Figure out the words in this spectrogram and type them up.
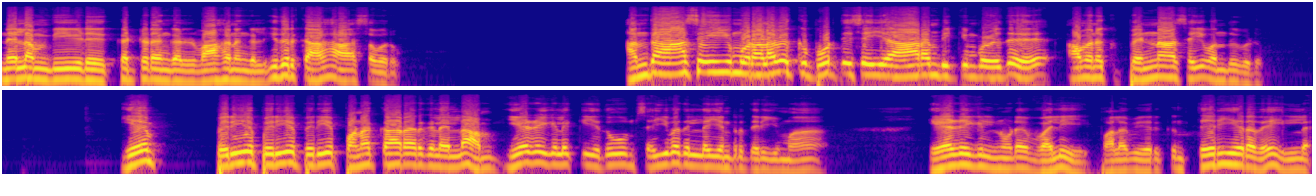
நிலம் வீடு கட்டிடங்கள் வாகனங்கள் இதற்காக ஆசை வரும். அந்த ஆசையையும் ஓரளவுக்கு பூர்த்தி செய்ய ஆரம்பிக்கும் பொழுது அவனுக்கு பெண்ணாசை வந்துவிடும். ஏன் பெரிய பெரிய பெரிய பணக்காரர்கள் எல்லாம் ஏழைகளுக்கு எதுவும் செய்வதில்லை என்று தெரியுமா? ஏழைகளினுடைய வலி பல பேருக்கும் தெரியறதே இல்லை.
